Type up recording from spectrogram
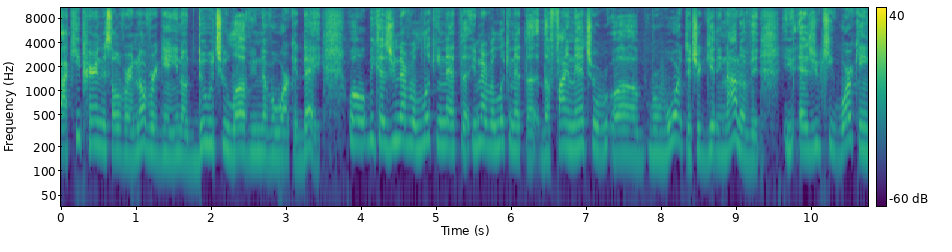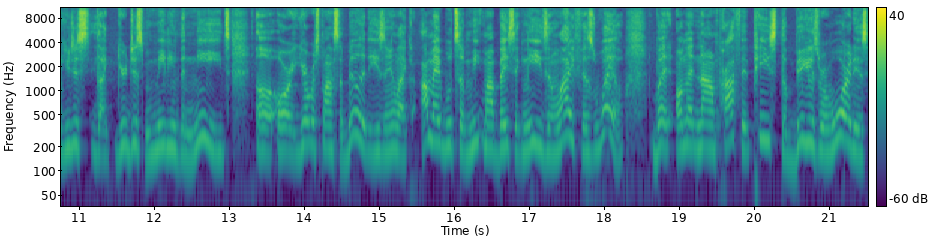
I keep hearing this over and over again, you know, do what you love, you never work a day. Well, because you're never looking at the you're never looking at the the financial uh, reward that you're getting out of it. You, as you keep working, you just like you're just meeting the needs uh, or your responsibilities, and you're like, I'm able to meet my basic needs in life as well. But on that nonprofit piece, the biggest reward is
